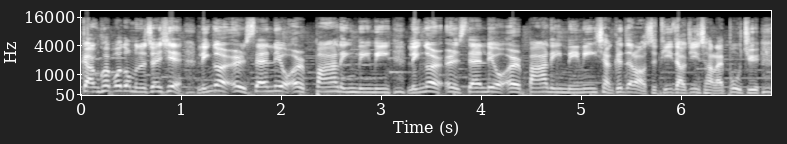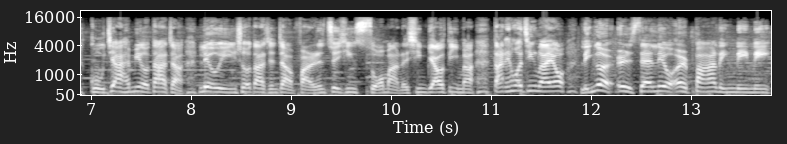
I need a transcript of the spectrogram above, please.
赶快拨动我们的专线零二二三六二八零零零零二二三六二八零零零，想跟着老师提早进场来布局，股价还没有大涨，六月营收大成长，法人最新锁码的新标的吗？打电话进来哦，零二二三六二八零零零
